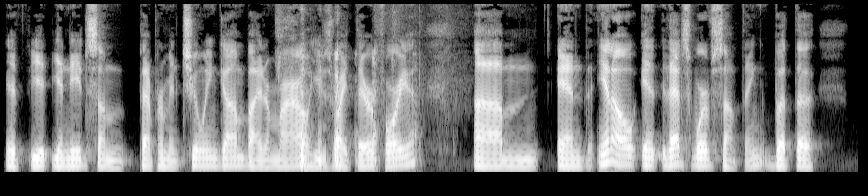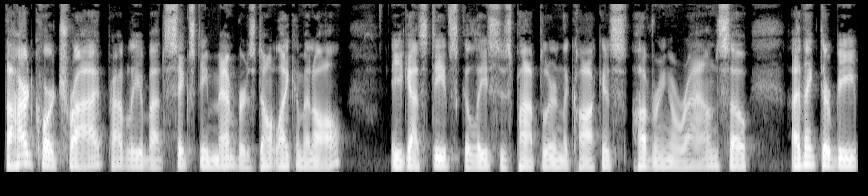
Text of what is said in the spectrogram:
if you, you need some peppermint chewing gum by tomorrow, he's right there for you. Um, and you know it, that's worth something. But the the hardcore tribe, probably about sixty members, don't like him at all. You got Steve Scalise, who's popular in the caucus, hovering around. So I think there'd be,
